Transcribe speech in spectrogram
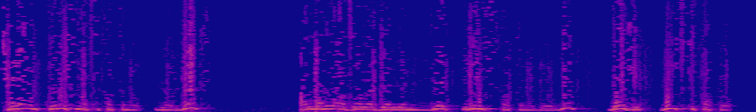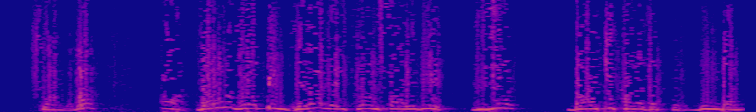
kelam konuşma sıfatını gördük. Allah Azze ve Celle'nin ilim sıfatını gördük. Vecih bu sıfatı şu anda da. Aa, yalnız Rabbin genel ve ikram sahibi yüzü baki kalacaktır. Bundan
